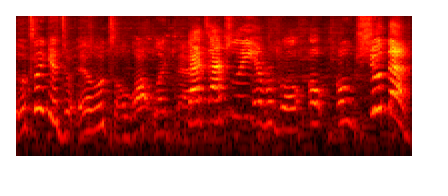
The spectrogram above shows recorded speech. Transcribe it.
It looks like it's. It looks a lot like that. That's actually a revolt. Oh, oh, shoot them!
